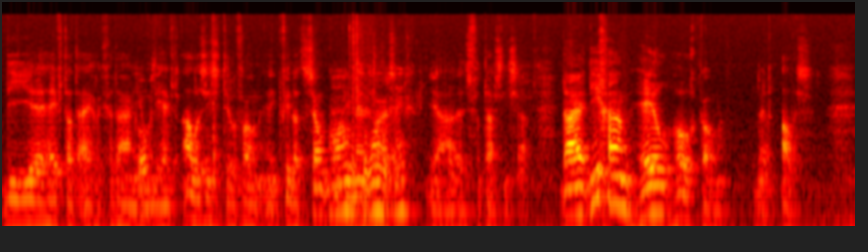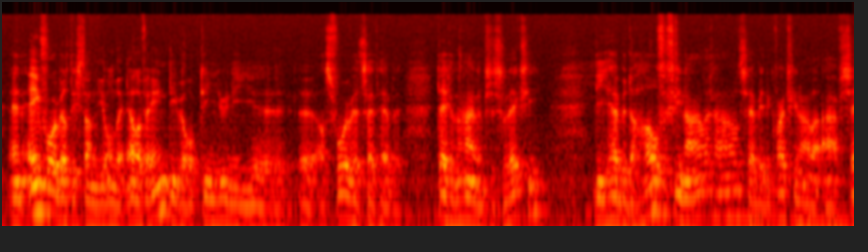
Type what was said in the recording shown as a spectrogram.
die eh, heeft dat eigenlijk gedaan, Klopt. jongen. Die heeft alles in zijn telefoon. En ik vind dat zo'n Oh, compliment waard. zeg. Ja, dat is fantastisch. Ja. Daar, die gaan heel hoog komen. Met alles. En één voorbeeld is dan die onder 11-1, die we op 10 juni eh, eh, als voorwedstrijd hebben tegen de Haarlemse selectie. Die hebben de halve finale gehaald. Ze hebben in de kwartfinale AFC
